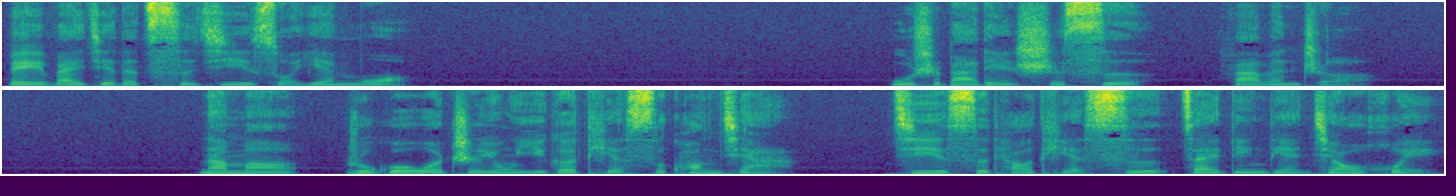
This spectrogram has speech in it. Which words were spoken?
被外界的刺激所淹没。五十八点十四，发问者。那么，如果我只用一个铁丝框架，即四条铁丝在顶点交汇，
